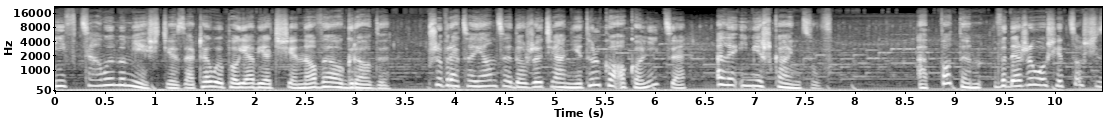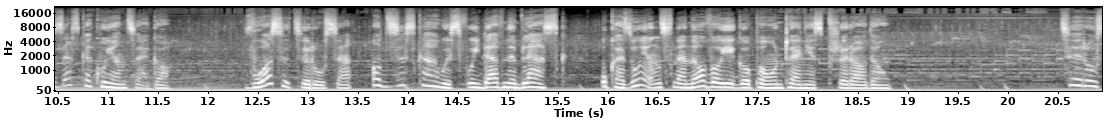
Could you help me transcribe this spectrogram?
i w całym mieście zaczęły pojawiać się nowe ogrody, przywracające do życia nie tylko okolice, ale i mieszkańców. A potem wydarzyło się coś zaskakującego. Włosy Cyrusa odzyskały swój dawny blask, ukazując na nowo jego połączenie z przyrodą. Cyrus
